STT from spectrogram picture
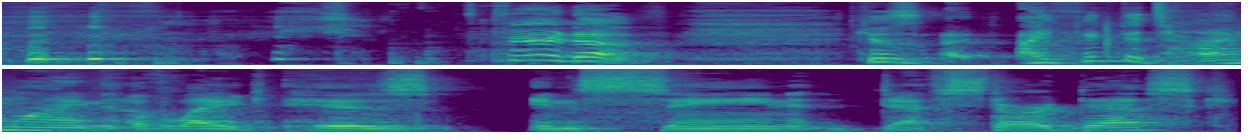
Fair enough. Because I, I think the timeline of like his insane Death Star desk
